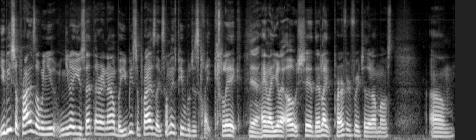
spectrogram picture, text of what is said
you'd be surprised though when you you know you said that right now, but you'd be surprised like some of these people just like click. Yeah, and like you're like oh shit they're like perfect for each other almost. Um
